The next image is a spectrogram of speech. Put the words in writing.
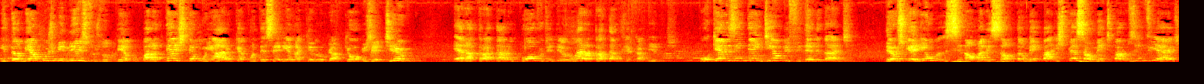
e também alguns ministros do templo para testemunhar o que aconteceria naquele lugar. Porque o objetivo era tratar o povo de Deus, não era tratar os recabitas. Porque eles entendiam de fidelidade. Deus queria ensinar uma lição também, especialmente para os infiéis.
